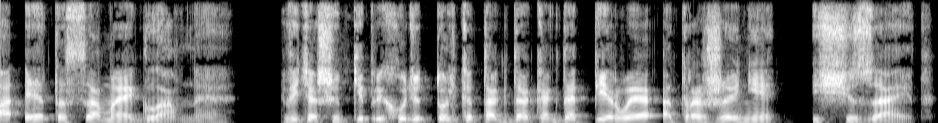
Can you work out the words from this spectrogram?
А это самое главное. Ведь ошибки приходят только тогда, когда первое отражение исчезает.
